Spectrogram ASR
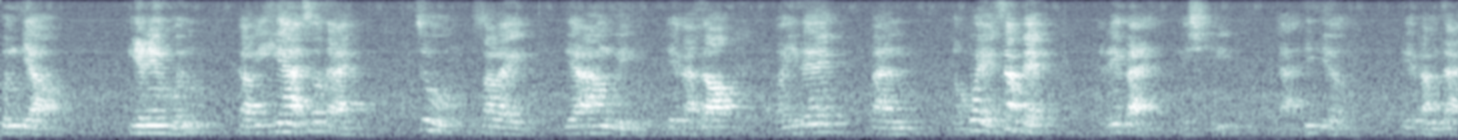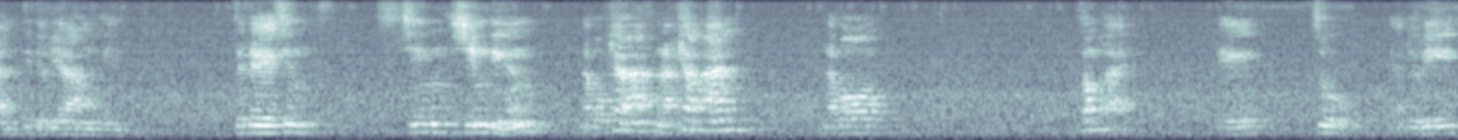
温调伊诶灵魂到伊遐诶所在，主煞来伫遐安慰伊诶家族，互伊咧办落过上百个礼拜诶时，也得到伊诶帮助，得到你诶安慰。这个心心心灵，若无欠安，若欠安，若无爽快，诶，主也求你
